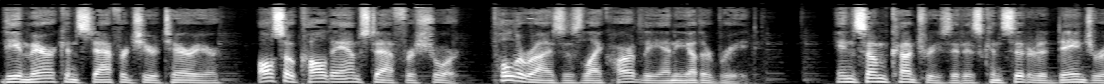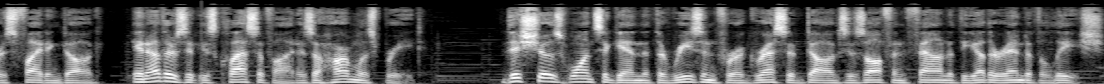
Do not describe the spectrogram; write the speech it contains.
The American Staffordshire Terrier, also called Amstaff for short, polarizes like hardly any other breed. In some countries, it is considered a dangerous fighting dog, in others, it is classified as a harmless breed. This shows once again that the reason for aggressive dogs is often found at the other end of the leash.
